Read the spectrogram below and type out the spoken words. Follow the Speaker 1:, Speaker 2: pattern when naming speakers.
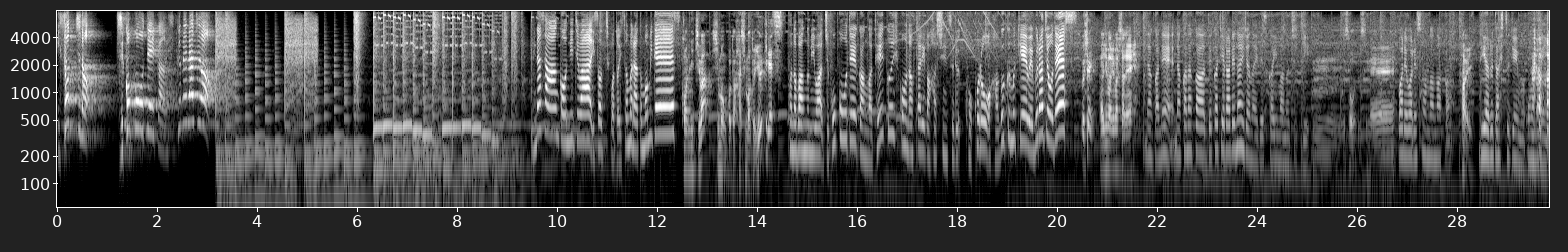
Speaker 1: イソッチの自己肯定感低めラジオ。皆さんこんにちは。イソッチこと磯村智美です。
Speaker 2: こんにちは、シモンこと橋本ゆうきです。
Speaker 1: この番組は自己肯定感が低空飛行な二人が発信する心を育む系ウェブラジオです。
Speaker 2: よっしゃい、始まりましたね。
Speaker 1: なんかねなかなか出かけられないじゃないですか今の時期
Speaker 2: そうですね。
Speaker 1: 我々そんな中
Speaker 2: はい。
Speaker 1: リアル脱出ゲームオンラインを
